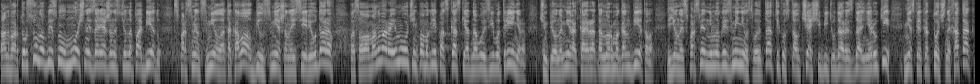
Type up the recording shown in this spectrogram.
Анвар Турсунов блеснул мощной заряженностью на победу. Спортсмен смело атаковал, бил смешанные серии ударов. По словам Анвара, ему очень помогли подсказки одного из его тренеров, чемпиона мира Кайрата Нурмагомбетова. Юный спортсмен немного изменил свою тактику, стал чаще бить удары с дальней руки, несколько точных атак,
